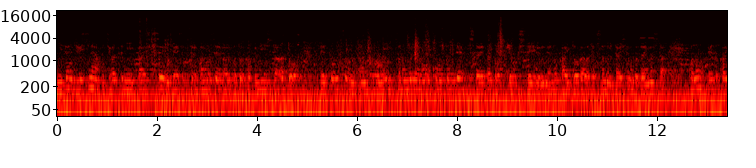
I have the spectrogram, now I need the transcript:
2017年8月に外資規制に抵触する可能性があることを確認した後、えー、総務省の担当にその旨を口頭で伝えたと記憶している旨の回答が私どもに対してもございました。この、えーと、回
